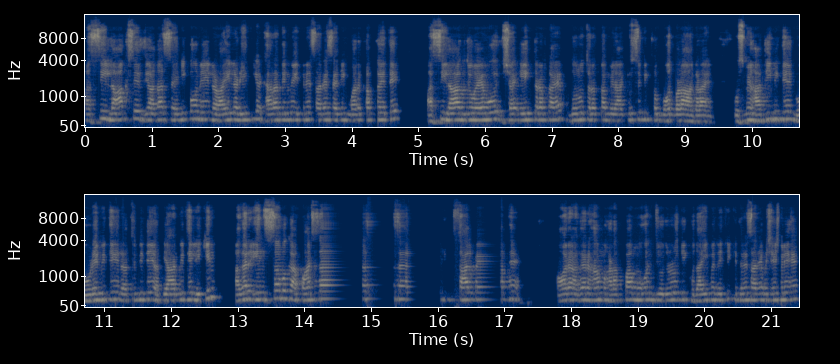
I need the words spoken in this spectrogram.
80 लाख से ज़्यादा सैनिकों ने लड़ाई लड़ी थी। 18 दिन में इतने सारे सैनिक मर खप गए थे। 80 लाख जो है वो एक तरफ़ का है, दोनों तरफ़ का मिला के उससे भी तो बहुत बड़ा आंकड़ा है। उसमें हाथी भी थे, घोड़े भी थे, रथ भी थे, हथियार भी थे, लेकिन अगर इन सब का पाँच हज़ार साल पहले है और अगर हम हड़प्पा मोहन जोदड़ो की खुदाई में देखिए कितने सारे अवशेष मिले हैं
